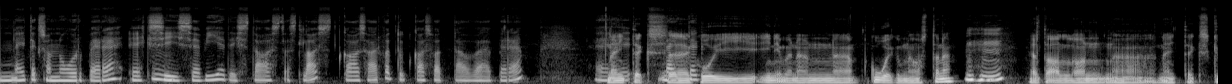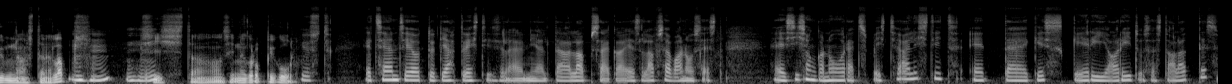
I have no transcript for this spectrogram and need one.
näiteks on noor pere, ehk mm. siis viieteistaastast last kaasa arvatud kasvatav pere. näiteks, näiteks kui inimene on kuuekümneaastane mm -hmm. ja tal on näiteks kümneaastane laps mm, -hmm. siis ta sinna gruppi kuulub. just, et see on seotud jah, tõesti selle nii-öelda lapsega ja see lapse vanusest Eh, siis on ka noored spetsialistid, et eh, keskeriharidusest alates,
